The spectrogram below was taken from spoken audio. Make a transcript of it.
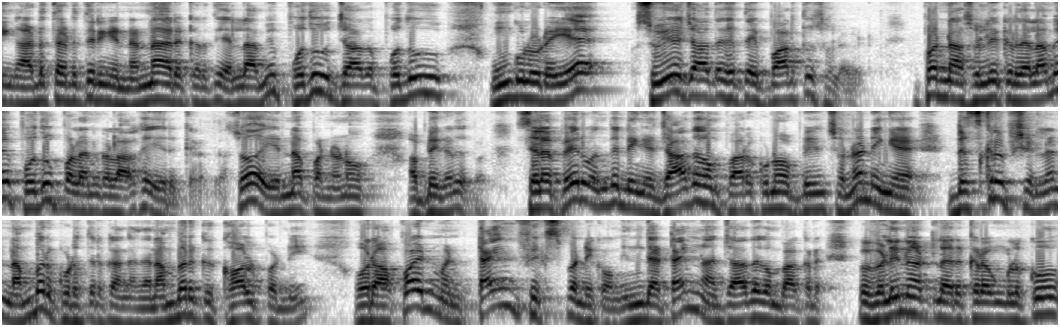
நீங்கள் அடுத்தடுத்து நீங்கள் நன்னா இருக்கிறது எல்லாமே பொது ஜாத பொது உங்களுடைய சுய ஜாதகத்தை பார்த்து சொல்ல வேண்டும். இப்போ நான் சொல்லியிருக்கிறது எல்லாமே பொது பலன்களாக இருக்கிறது. ஸோ என்ன பண்ணணும் அப்படிங்கிறது சில பேர் வந்து நீங்கள் ஜாதகம் பார்க்கணும் அப்படின்னு சொன்னால் நீங்கள் டிஸ்கிரிப்ஷனில் நம்பர் கொடுத்துருக்காங்க. அந்த நம்பருக்கு கால் பண்ணி ஒரு அப்பாயின்மெண்ட் டைம் ஃபிக்ஸ் பண்ணிக்கோங்க. இந்த டைம் நான் ஜாதகம் பார்க்குறேன். இப்போ வெளிநாட்டில் இருக்கிறவங்களுக்கும்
